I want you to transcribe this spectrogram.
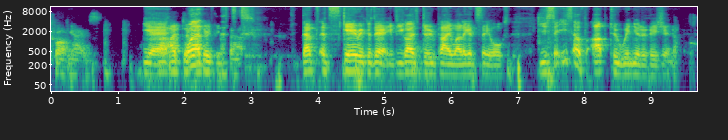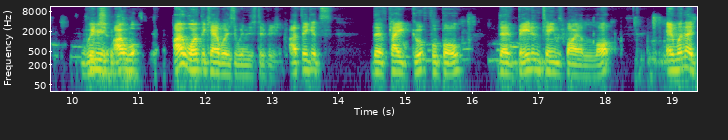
twelve games. Yeah, I, I, do, well, I do think that's, that. That's it's scary because yeah, if you guys do play well against Seahawks, you set yourself up to win your division, which I I want the Cowboys to win this division. I think it's they've played good football. They've beaten teams by a lot, and when they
